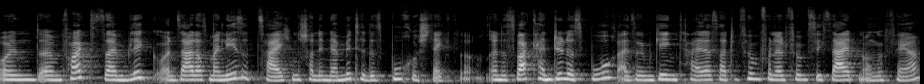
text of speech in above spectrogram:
und ähm, folgte seinem Blick und sah, dass mein Lesezeichen schon in der Mitte des Buches steckte. Und es war kein dünnes Buch, also im Gegenteil, es hatte 550 Seiten ungefähr.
